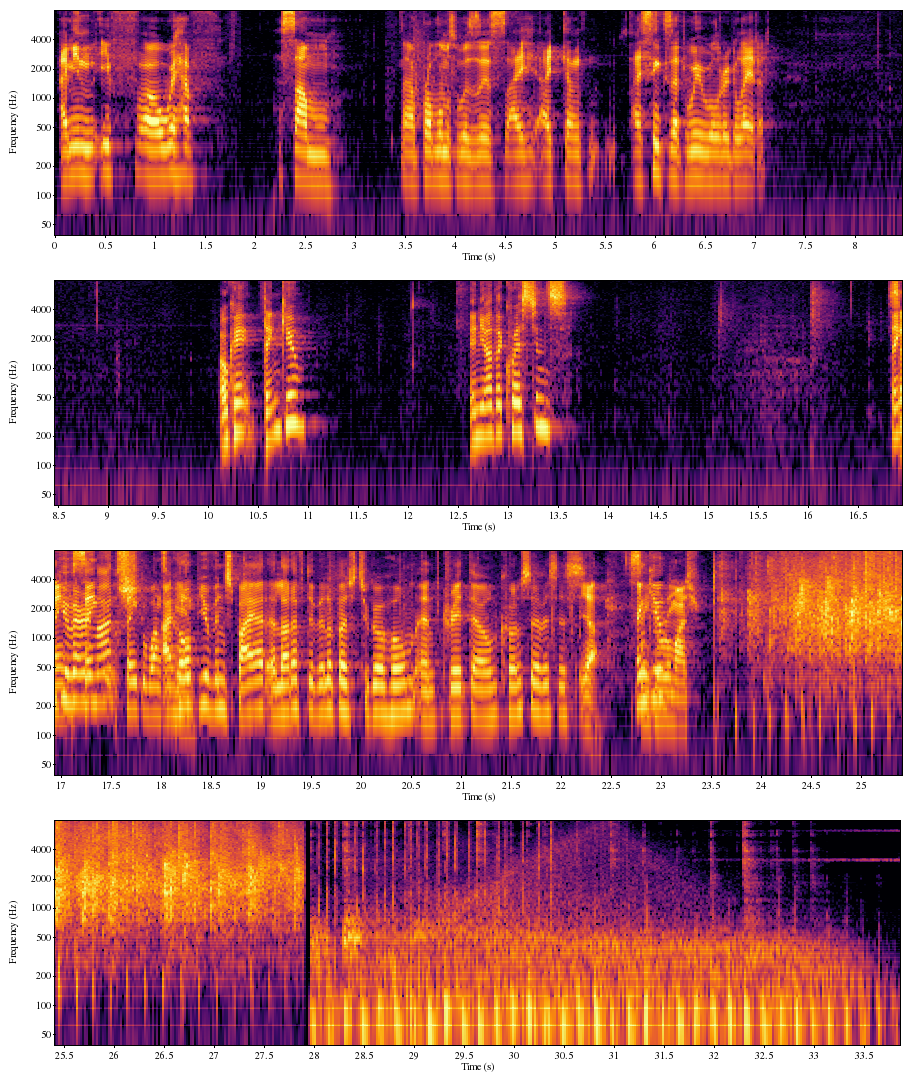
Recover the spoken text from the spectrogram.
I mean, if uh, we have some uh, problems with this, I, I can. I think that we will regulate it. Okay, thank you. Any other questions? Thank, Thank- you very thank you- much. thank you once I again. hope you've inspired a lot of developers to go home and create their own call services. Yeah. Thank, you. you very much.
